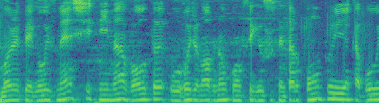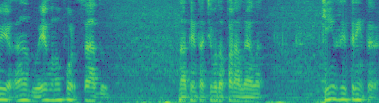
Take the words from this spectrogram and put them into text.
Murray pegou o smash e na volta o Rodionov não conseguiu sustentar o ponto e acabou errando, erro não forçado na tentativa da paralela. 15 e 30.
